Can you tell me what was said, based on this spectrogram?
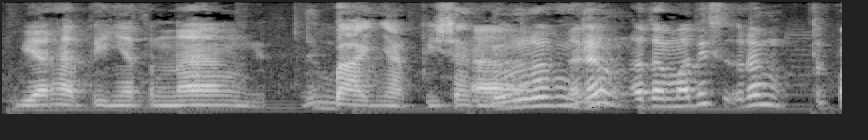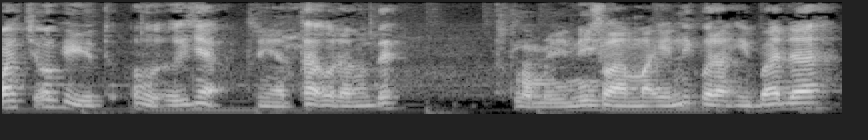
biar hatinya tenang gitu. Banyak bisa Ah, orang nah kan otomatis orang terpacu oke gitu. Oh iya ternyata orang teh selama ini. selama ini kurang ibadah.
